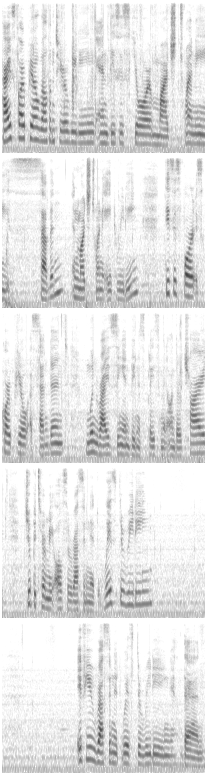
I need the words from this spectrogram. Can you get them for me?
Hi Scorpio, welcome to your reading and this is your March 27 and March 28 reading. This is for Scorpio ascendant, moon rising and Venus placement on their chart. Jupiter may also resonate with the reading. If you resonate with the reading, then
